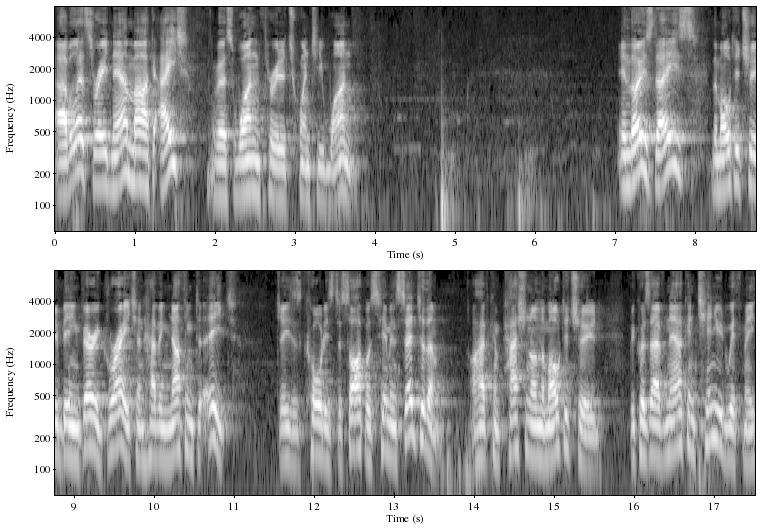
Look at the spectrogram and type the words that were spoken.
Uh, but let's read now Mark 8, verse 1 through to 21. In those days, the multitude being very great and having nothing to eat, Jesus called his disciples him and said to them, I have compassion on the multitude, because they have now continued with me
